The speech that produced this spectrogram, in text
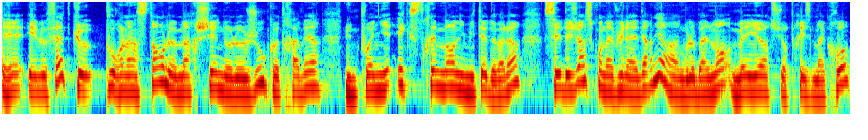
et, le fait que, pour l'instant, le marché ne le joue qu'au travers d'une poignée extrêmement limitée de valeurs, c'est déjà ce qu'on a vu l'année dernière. Hein, globalement, meilleure surprise macro,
